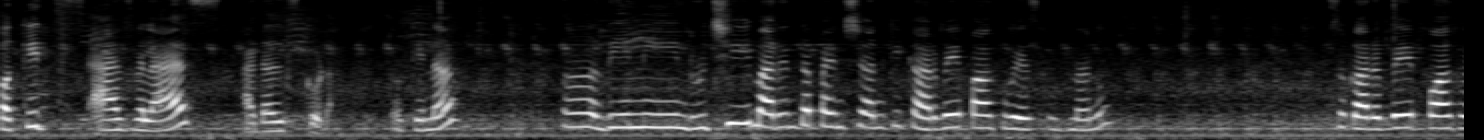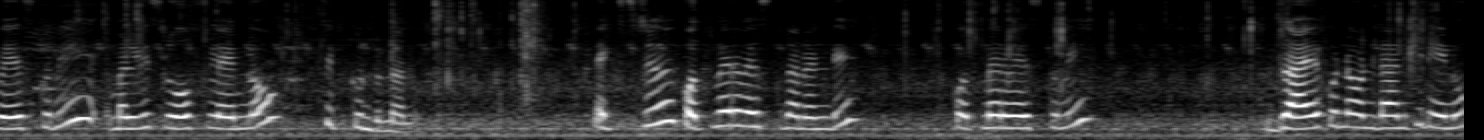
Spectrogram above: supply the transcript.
for kids as well as adults కూడా ఓకేనా? దీన్ని రుచి మరింత పెంచడానికి కరివేపాకు వేసుకుంటున్నాను. సో కరివేపాకు వేసుకుని మళ్ళీ స్లో ఫ్లేమ్లో తిప్పుకుంటున్నాను. నెక్స్ట్ కొత్తిమీర వేసుకున్నానండి. కొత్తిమీర వేసుకుని డ్రై అవ్వకుండా ఉండడానికి నేను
